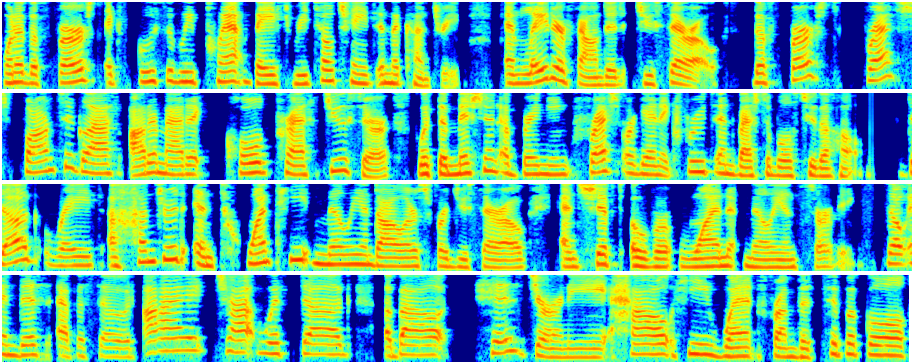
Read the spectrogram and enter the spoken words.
one of the first exclusively plant-based retail chains in the country, and later founded Juicero, the first fresh farm to glass automatic cold press juicer with the mission of bringing fresh organic fruits and vegetables to the home. Doug raised $120 million for Juicero and shipped over 1 million servings. So, in this episode, I chat with Doug about his journey, how he went from the typical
